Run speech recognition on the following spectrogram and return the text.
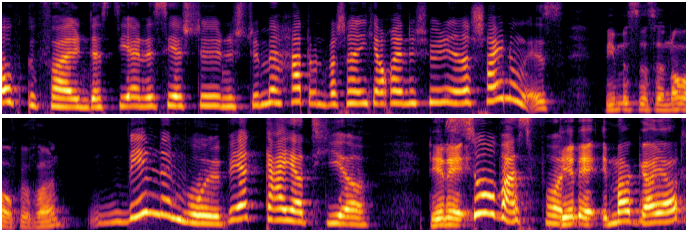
mir aufgefallen, dass die eine sehr schöne Stimme hat und wahrscheinlich auch eine schöne Erscheinung ist. Wem ist das denn noch aufgefallen? Wem denn wohl? Wer geiert hier? Der, der, Sowas von. der, der immer geiert?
